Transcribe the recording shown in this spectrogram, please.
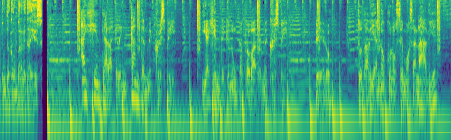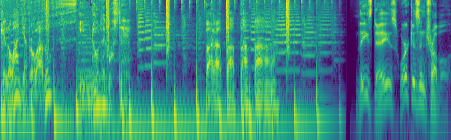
para detalles. Hay gente a la que le encanta el McCrispy y hay gente que nunca ha probado el McCrispy. Pero todavía no conocemos a nadie que lo haya probado y no le guste. Para pa pa pa. These days, work is in trouble.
